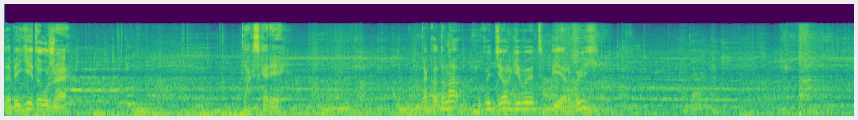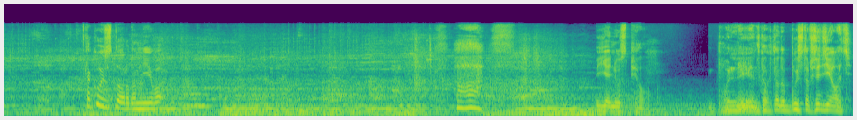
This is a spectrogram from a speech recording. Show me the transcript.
Да беги ты уже. Так, скорей. Так, вот она выдергивает первый. В какую сторону мне его? А -а -а. Я не успел. Блин, как надо быстро все делать.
